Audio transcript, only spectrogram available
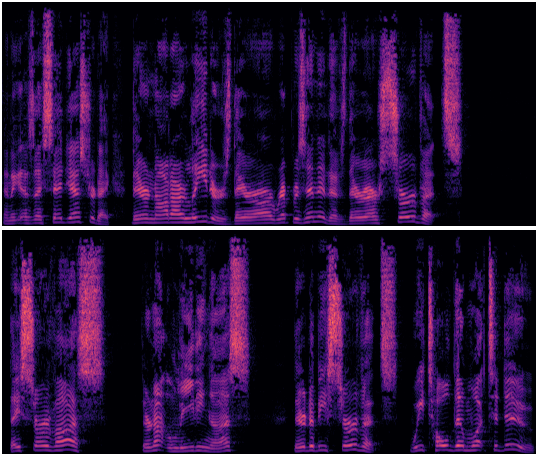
And as I said yesterday, they're not our leaders, they're our representatives, they're our servants. They serve us. They're not leading us, they're to be servants. We told them what to do,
